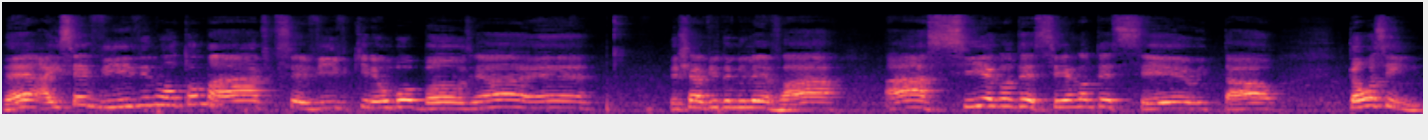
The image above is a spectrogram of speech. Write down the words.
Né? Aí você vive no automático, você vive que nem um bobão, você, ah, é, deixa a vida me levar, ah, se acontecer, aconteceu e tal. Então, assim,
